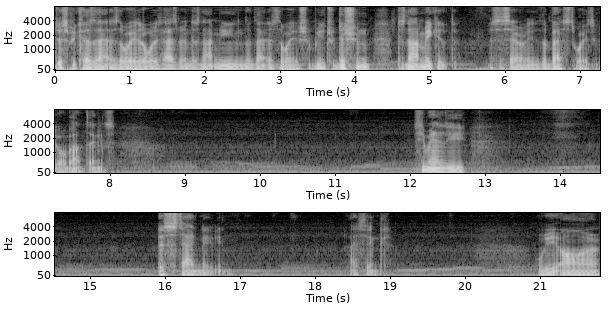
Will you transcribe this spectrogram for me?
just because that is the way it always has been does not mean that that is the way it should be. Tradition does not make it necessarily the best way to go about things. Humanity is stagnating, I think. We are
